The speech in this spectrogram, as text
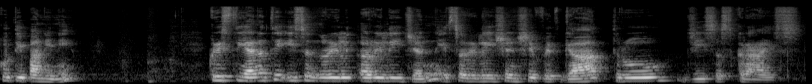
kutipan ini. Christianity isn't a religion it's a relationship with God through Jesus Christ.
